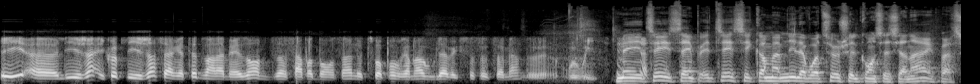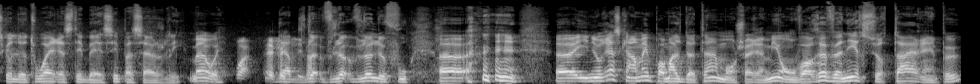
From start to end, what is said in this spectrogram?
Et euh, les gens, écoute, les gens s'arrêtaient devant la maison en me disant ça n'a pas de bon sens. Là, tu vas pas vraiment rouler avec ça cette semaine. Euh, oui, oui. Mais tu sais, c'est comme amener la voiture chez le concessionnaire parce que le toit est resté baissé, passage Ben oui. Ouais, Regarde, v'là le fou. Euh, Euh, il nous reste quand même pas mal de temps, mon cher ami. On va revenir sur Terre un peu.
